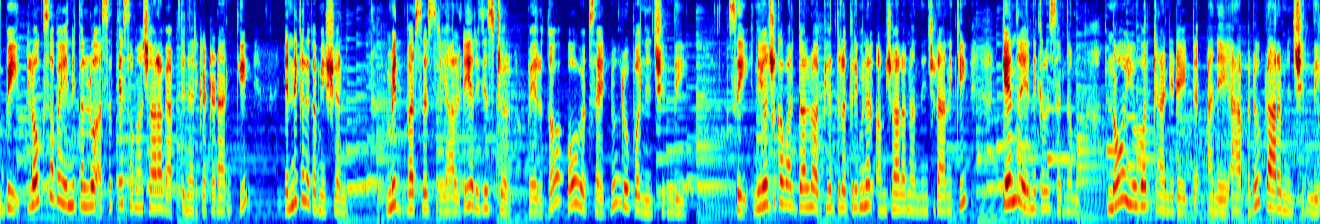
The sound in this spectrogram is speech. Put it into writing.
బి. లోక్సభ ఎన్నికల్లో అసత్య సమాచార వ్యాప్తిని అరికట్టడానికి ఎన్నికల commission myth versus reality register పేరుతో ఓ వెబ్సైట్ను రూపొందించింది. సి. నియోజకవర్గాల్లో అభ్యర్థుల క్రిమినల్ అంశాలను అందించడానికి కేంద్ర ఎన్నికల సంఘం నో యువర్ క్యాండిడేట్ అనే యాప్ను ప్రారంభించింది.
